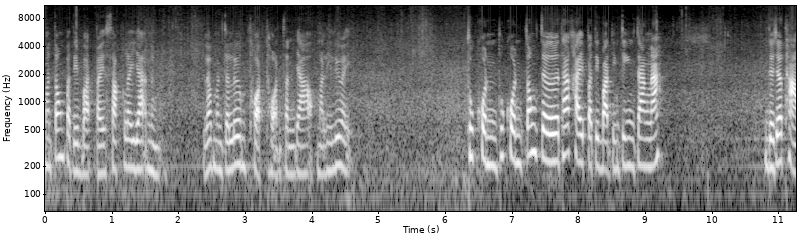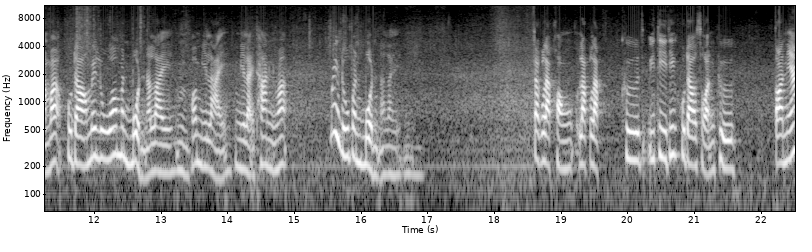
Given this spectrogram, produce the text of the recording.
มันต้องปฏิบัติไปสักระยะหนึ่ง แล้วมันจะเริ่มถอดถอนสัญญาออกมาเรื่อยๆ ทุกคนทุกคนต้องเจอถ้าใครปฏิบัติจริง ๆ จังนะ เดี๋ยวจะถามว่าครูดาวไม่รู้ว่ามันบ่นอะไรเพราะมีหลายมีหลายท่านว่า ไม่รู้มันบ่นอะไรหลักๆของหลักๆ คือวิธีที่ครูดาวสอนคือ ตอนเนี้ย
